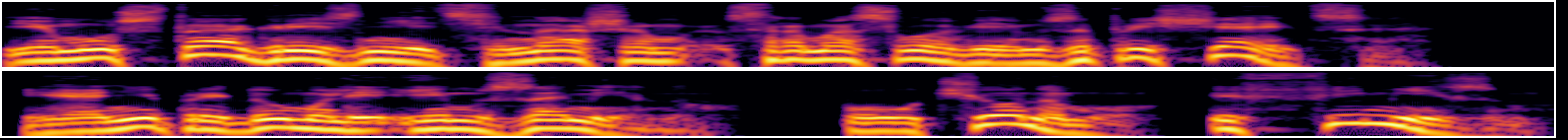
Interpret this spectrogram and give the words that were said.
Им уста грязнить нашим срамословием запрещается, и они придумали им замену. По ученому — эвфемизм,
